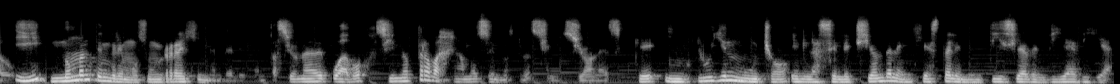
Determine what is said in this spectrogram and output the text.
adecuado y no mantendremos un régimen de alimentación adecuado si no trabajamos en nuestras emociones, que influyen mucho en la selección de la ingesta alimenticia del día a día.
